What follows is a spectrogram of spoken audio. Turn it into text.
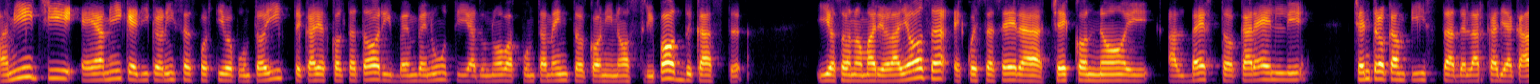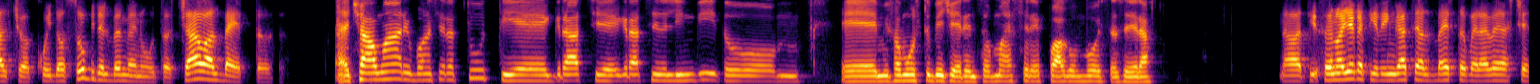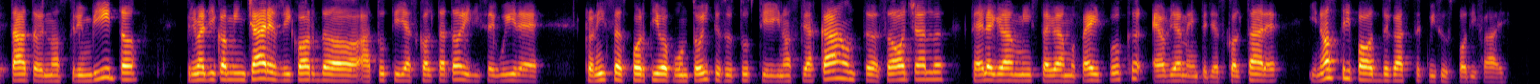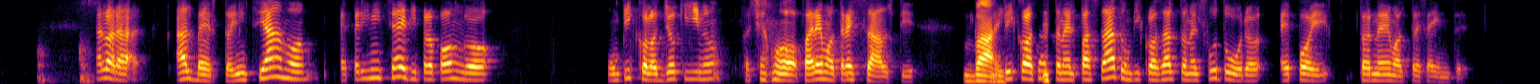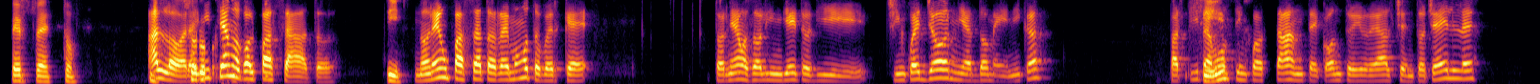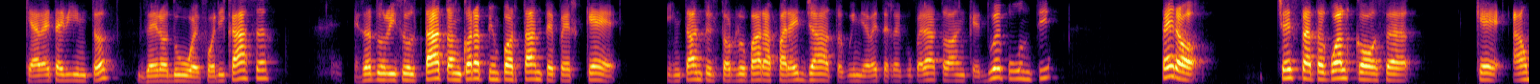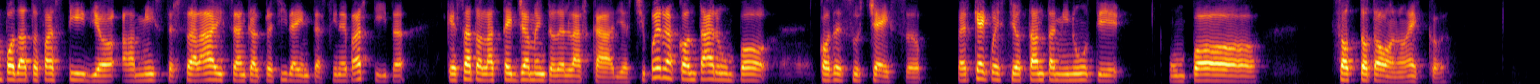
Amici e amiche di cronistasportivo.it, cari ascoltatori, benvenuti ad un nuovo appuntamento con i nostri podcast. Io sono Mario Laiosa e questa sera c'è con noi Alberto Carelli, centrocampista dell'Arcadia Calcio, a cui do subito il benvenuto. Ciao Alberto. Eh, ciao Mario, buonasera a tutti e grazie, grazie dell'invito. Eh, mi fa molto piacere insomma essere qua con voi stasera. No, ti, sono io che ti ringrazio Alberto per aver accettato il nostro invito. Prima di cominciare ricordo a tutti gli ascoltatori di seguire cronistasportivo.it su tutti i nostri account social, Telegram, Instagram, Facebook e ovviamente di ascoltare i nostri podcast qui su Spotify. Allora, Alberto, iniziamo e per iniziare ti propongo un piccolo giochino, Facciamo, faremo tre salti Vai. Un piccolo salto nel passato, un piccolo salto nel futuro e poi torneremo al presente. Perfetto. Allora, Sono... iniziamo col passato. Sì. Non è un passato remoto perché torniamo solo indietro di cinque giorni a domenica. Partita sì. molto importante contro il Real Centocelle che avete vinto 0-2 fuori casa. È stato un risultato ancora più importante perché Intanto il Torlupara ha pareggiato, quindi avete recuperato anche due punti, però c'è stato qualcosa che ha un po' dato fastidio a mister Salaris e anche al presidente a fine partita, che è stato l'atteggiamento dell'Arcadia. Ci puoi raccontare un po' cosa è successo? Perché questi 80 minuti un po' sottotono, ecco?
